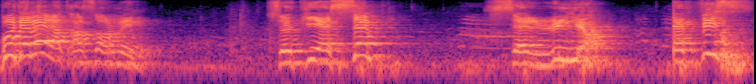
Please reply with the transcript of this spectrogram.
vous devez la transformer. Ce qui est simple, c'est l'union des fils,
